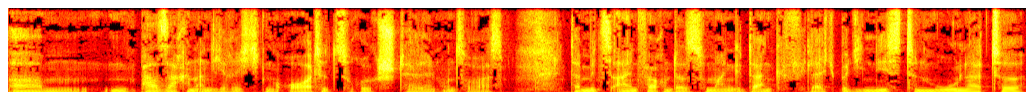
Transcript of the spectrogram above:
ähm, ein paar Sachen an die richtigen Orte zurückstellen und sowas. Damit es einfach, und das ist so mein Gedanke, vielleicht über die nächsten Monate,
